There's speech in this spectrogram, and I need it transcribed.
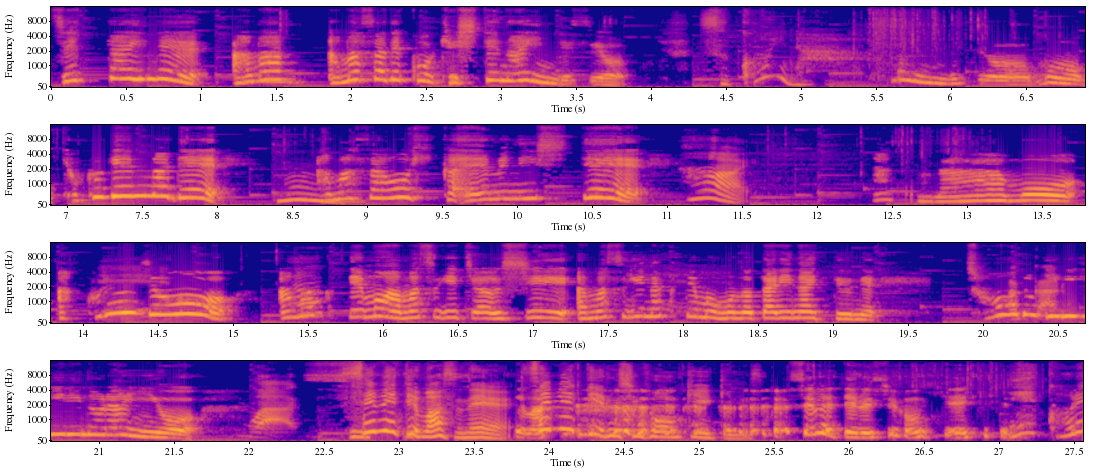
絶対ね、甘、うん甘さでこう消してないんですよ。すごいな。そうなんですよ。もう極限までうん甘さを控えめにして、はい。なもう、あ、これ以上甘くても甘すぎちゃうし、甘すぎなくても物足りないっていうね、ちょうどギリギリのラインをわ攻めてますね。攻めてるシフォンケーキです。攻めてるシフォンケーキ。え、これ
